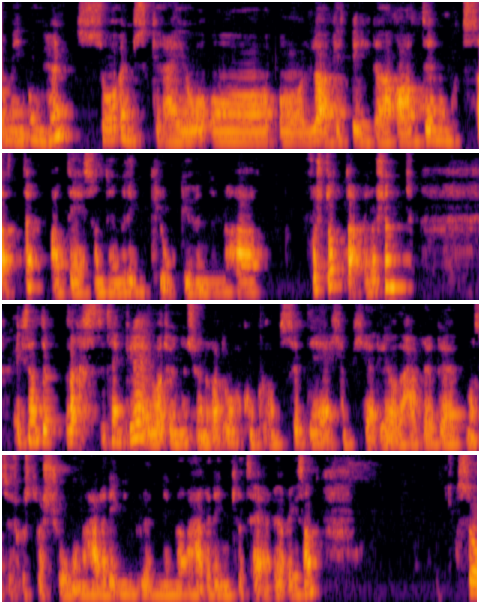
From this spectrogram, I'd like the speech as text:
och min unghund, så önskar jag ju att, att laga ett bild av det motsatta, av det som den ringkloka hunden har förstått eller skjønt. Det verste tenkelige er jo at hunden skjønner at å, konkurranse det er kjempekjedelig, og her er det masse frustrasjon, her er det ingen belønninger, her er det ingen kriterier. ikke sant? Så,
